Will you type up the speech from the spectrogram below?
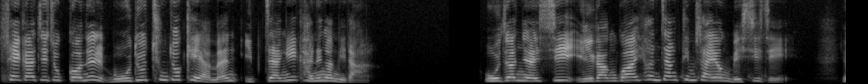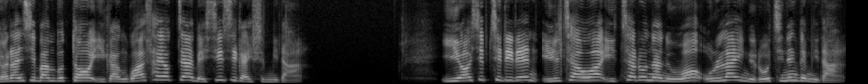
세 가지 조건을 모두 충족해야만 입장이 가능합니다. 오전 10시 일강과 현장팀 사역 메시지, 11시 반부터 이강과 사역자 메시지가 있습니다. 이어 17일엔 1차와 2차로 나누어 온라인으로 진행됩니다.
